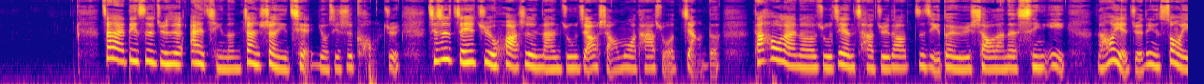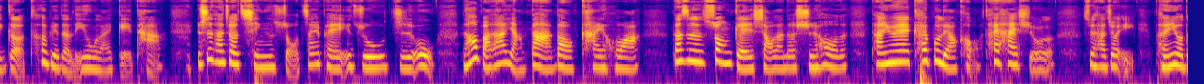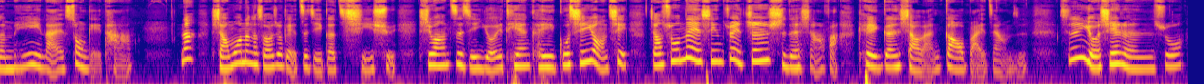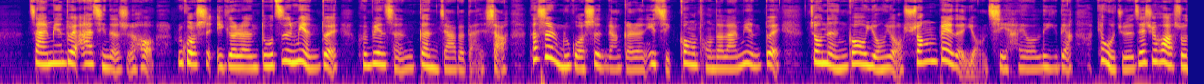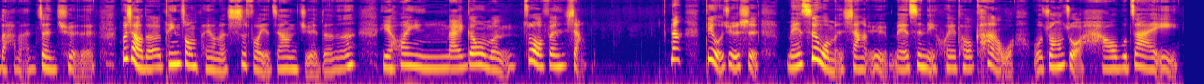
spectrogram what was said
再来第四句是爱情能战胜一切，尤其是恐惧。其实这一句话是男主角小莫他所讲的。他后来呢，逐渐察觉到自己对于小兰的心意，然后也决定送一个特别的礼物来给她。于是他就亲手栽培一株植物，然后把它养大到开花。但是送给小兰的时候呢，他因为开不了口，太害羞了，所以他就以朋友的名义来送给她。那小莫那个时候就给自己一个期许，希望自己有一天可以鼓起勇气，讲出内心最真实的想法，可以跟小兰告白这样子。其实有些人说。在面对爱情的时候，如果是一个人独自面对，会变成更加的胆小；但是如果是两个人一起共同的来面对，就能够拥有双倍的勇气还有力量。诶，我觉得这句话说的还蛮正确的，不晓得听众朋友们是否也这样觉得呢？也欢迎来跟我们做分享。那第五句是：每一次我们相遇，每一次你回头看我，我装作毫不在意。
